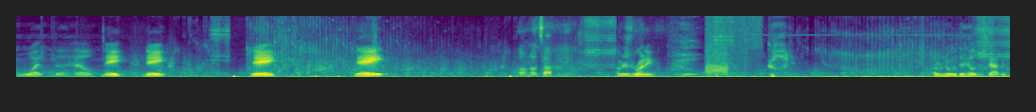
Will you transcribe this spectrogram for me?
What the hell? Nate? Nate? Nate? Nate? I don't know what's happening. I'm just running. God. I don't know what the hell just happened.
